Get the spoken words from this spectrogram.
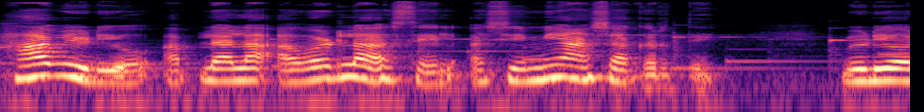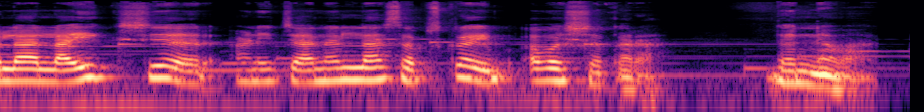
हा video आपल्याला आवडला असेल अशी मी आशा करते व्हिडिओला like share आणि चॅनलला subscribe अवश्य करा धन्यवाद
